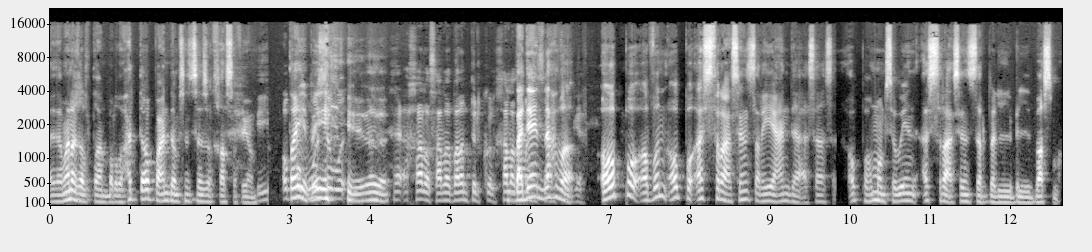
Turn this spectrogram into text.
إذا ما أنا غلطان برضو حتى اوبو عندهم سنسرز الخاصة فيهم إيه. أوبو طيب لا. خلاص أنا ظلمت الكل خلاص بعدين. سامسونج. اوبو أظن اوبو أسرع sensor هي عندها أساسا اوبو هم مسوين أسرع sensor بال... بالبصمة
